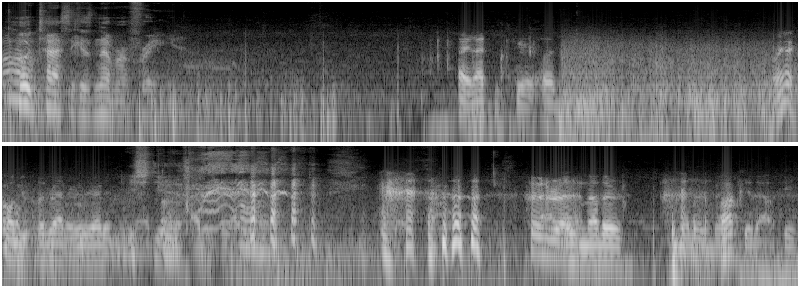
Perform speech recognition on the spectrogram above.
Uh-huh. Hoodtastic is never afraid. Hey, that's the spirit hood. I think I called you hood rat earlier. I didn't mean that. yeah. I just Hood Alright, there's another another big Fuck. kid out here.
